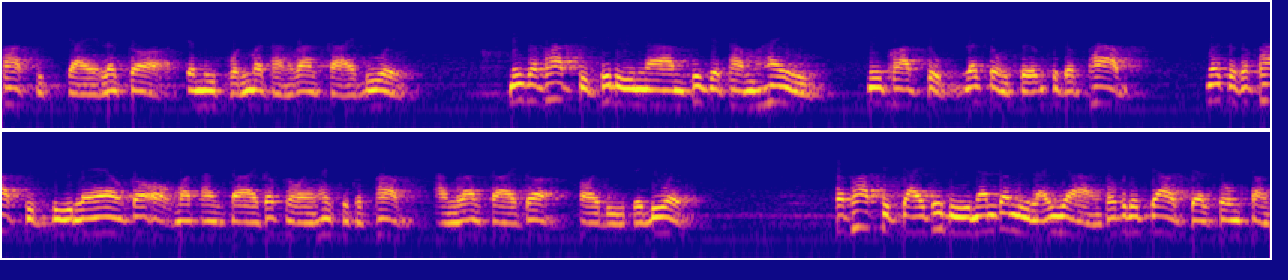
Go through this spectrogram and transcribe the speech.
ภาพจิตใจแล้วก็จะมีผลมาทางร่างกายด้วยมีสภาพจิตที่ดีงามที่จะทำให้มีความสุขและส่งเสริมสุขภาพ เมื่อสุขภาพจิตดีแล้วก็ออกมาทางกายก็พลอยให้สุขภาพทางร่างกายก็พลอยดีไปด้วย สภาพจิตใจที่ดีนั้นก็มีหลายอย่าง พระพุทธเจ้าจะทรงสั่ง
